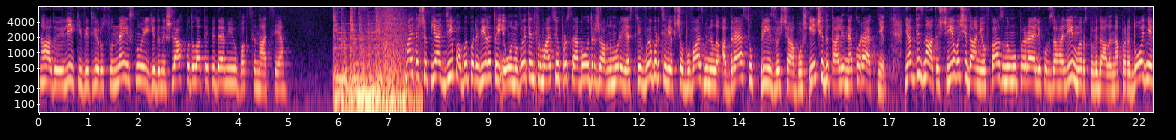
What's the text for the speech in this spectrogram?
Нагадую, ліків від вірусу не існує. Єдиний шлях подолати епідемію вакцинація. Маєте ще 5 діб, аби перевірити і оновити інформацію про себе у державному реєстрі виборців, якщо бува змінили адресу, прізвище або ж інші деталі некоректні. Як дізнатися, чи є ваші дані у вказаному переліку взагалі, ми розповідали напередодні.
